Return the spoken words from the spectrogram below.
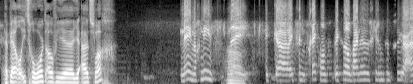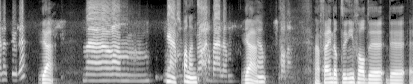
Heb jij al iets gehoord over je, je uitslag? nee, nog niet. Ah. Nee, ik, eh, ik vind het gek, want ik ben al bijna de 24 uur aan natuurlijk. Ja. Maar, ehm ja, Ja, spannend. Wel echt balen. Ja. Ja. Spannend. Nou, fijn dat in ieder geval de, de eh,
